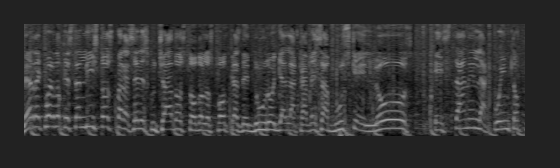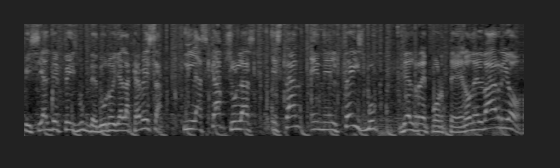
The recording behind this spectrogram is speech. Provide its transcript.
Les recuerdo que están listos para ser escuchados todos los podcasts de Duro y a la cabeza. Búsquenlos. Están en la cuenta oficial de Facebook de Duro y a la cabeza. Y las cápsulas están en el Facebook del reportero del barrio.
